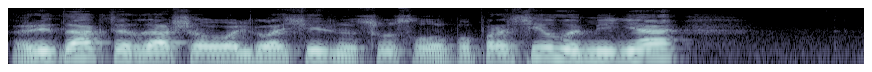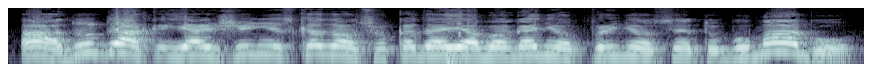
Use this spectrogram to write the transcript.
редактор наша Ольга Васильевна Суслова попросила меня а, ну да, я еще не сказал, что когда я в огонек принес эту бумагу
